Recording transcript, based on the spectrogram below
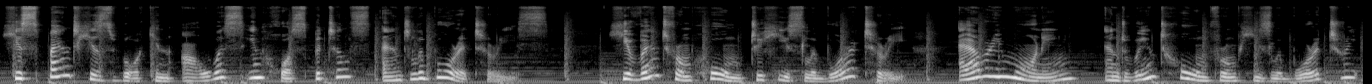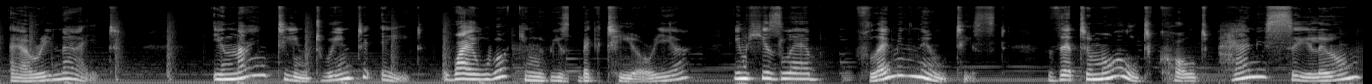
He spent his working hours in hospitals and laboratories. He went from home to his laboratory every morning and went home from his laboratory every night. In 1928, while working with bacteria in his lab, Fleming noticed that a mold called Penicillium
